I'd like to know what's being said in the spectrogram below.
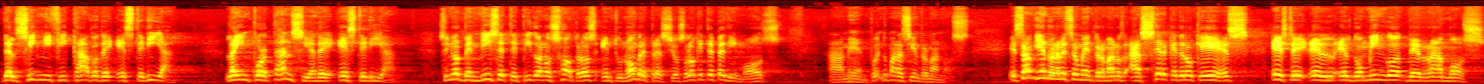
del significado de este día, la importancia de este día. Señor, bendice, te pido a nosotros en tu nombre precioso lo que te pedimos. Amén. Pueden tomar asiento, hermanos. Están viendo en este momento, hermanos, acerca de lo que es este el, el domingo de Ramos.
